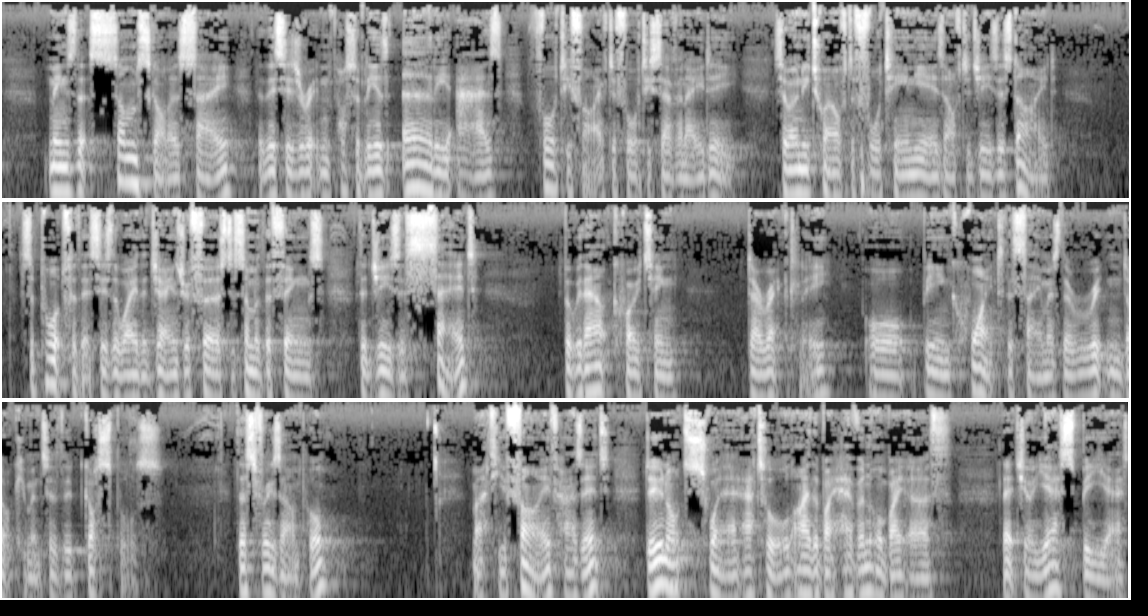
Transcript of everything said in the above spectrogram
means that some scholars say that this is written possibly as early as 45 to 47 AD, so only 12 to 14 years after Jesus died. Support for this is the way that James refers to some of the things that Jesus said, but without quoting directly or being quite the same as the written documents of the Gospels. Thus, for example, Matthew 5 has it do not swear at all, either by heaven or by earth. Let your yes be yes.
